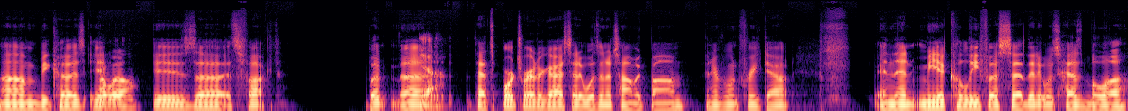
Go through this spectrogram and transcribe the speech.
um, because I it will. is uh, it's fucked. But uh, Yeah. that sports writer guy said it was an atomic bomb, and everyone freaked out. And then Mia Khalifa said that it was Hezbollah,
